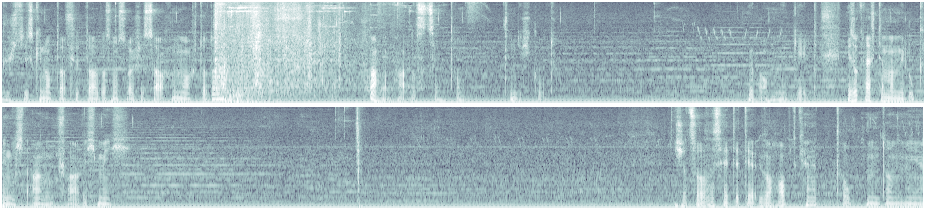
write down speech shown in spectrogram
Wüste ist genau dafür da, dass man solche Sachen macht, oder? Machen wir ein Handelszentrum. Finde ich gut. Wir brauchen mehr Geld. Wieso greift der Mameluke nicht an, frage ich mich. Schaut so aus, als hätte der überhaupt keine Truppen da mehr.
